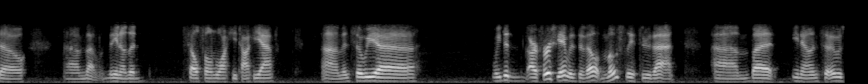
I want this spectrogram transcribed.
So um, that you know the cell phone walkie-talkie app, um, and so we uh we did our first game was developed mostly through that, um, but you know and so it was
